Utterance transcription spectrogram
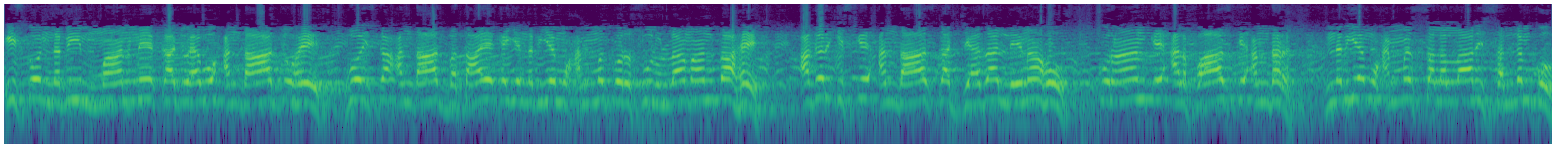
اس کو نبی ماننے کا جو ہے وہ انداز جو ہے، وہ اس کا انداز بتائے کہ یہ نبی محمد کو رسول اللہ مانتا ہے۔ اگر اس کے انداز کا جائزہ لینا ہو، قرآن کے الفاظ کے اندر نبی محمد صلی اللہ علیہ وسلم کو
